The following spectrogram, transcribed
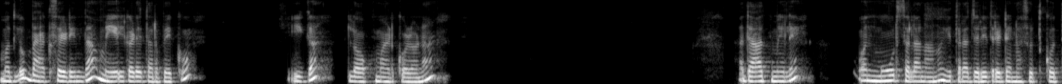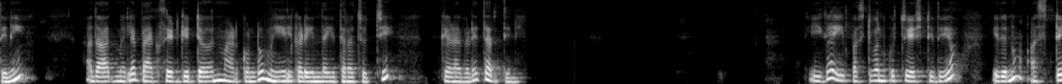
ಮೊದಲು ಬ್ಯಾಕ್ ಸೈಡಿಂದ ಮೇಲ್ಗಡೆ ತರಬೇಕು. ಈಗ ಲಾಕ್ ಮಾಡ್ಕೊಳ್ಳೋಣ. ಅದಾದಮೇಲೆ ಒಂದು ಮೂರು ಸಲ ನಾನು ಈ ಥರ ಜರಿ ಥ್ರೆಡನ್ನು ಸುತ್ಕೋತೀನಿ. ಅದಾದಮೇಲೆ ಬ್ಯಾಕ್ ಸೈಡ್ಗೆ ಟರ್ನ್ ಮಾಡಿಕೊಂಡು ಮೇಲ್ಗಡೆಯಿಂದ ಈ ಥರ ಚುಚ್ಚಿ ಕೆಳಗಡೆ ತರ್ತೀನಿ. ಈಗ ಈ ಫಸ್ಟ್ ಒಂದು ಕುಚ್ಚು ಎಷ್ಟಿದೆಯೋ ಇದನ್ನು ಅಷ್ಟೇ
